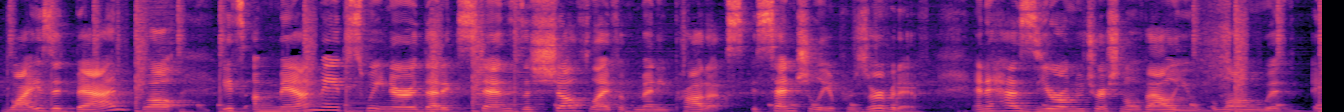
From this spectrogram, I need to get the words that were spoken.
Why is it bad? Well, it's a man made sweetener that extends the shelf life of many products, essentially a preservative, and it has zero nutritional value along with a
